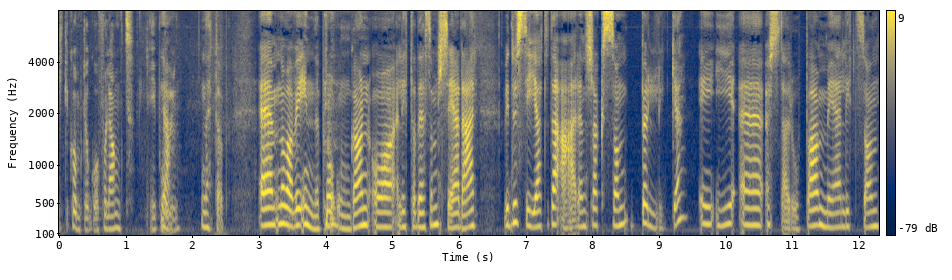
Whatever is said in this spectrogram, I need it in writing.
ikke kommer til å gå for langt i Polen. Ja, nettopp. Eh, nå var vi inne på Ungarn og litt av det som skjer der. Vil du si at det er en slags sånn bølge i, i eh, Øst-Europa med litt sånn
